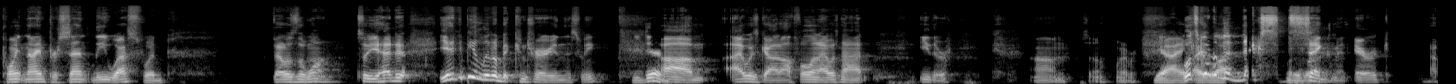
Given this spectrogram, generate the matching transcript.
0.9% lee westwood That was the one. So you had to you had to be a little bit contrarian this week. you did Um, I was god awful, and I was not either. Um, so whatever. yeah I, Let's I go lo- to the next segment, Eric. Uh,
